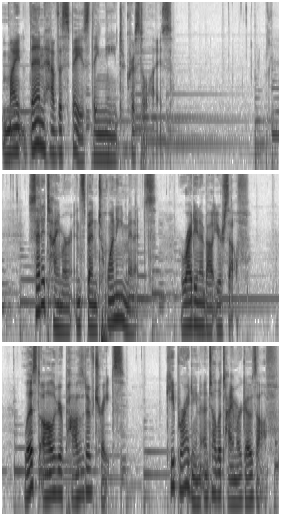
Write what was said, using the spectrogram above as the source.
might then have the space they need to crystallize. Set a timer and spend 20 minutes writing about yourself. List all of your positive traits. Keep writing until the timer goes off.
